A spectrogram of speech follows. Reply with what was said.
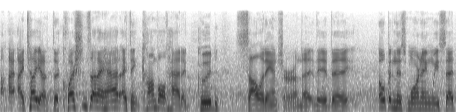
I, I, tell you, the questions that I had, I think Commvault had a good, solid answer. And the, the, the open this morning, we said,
